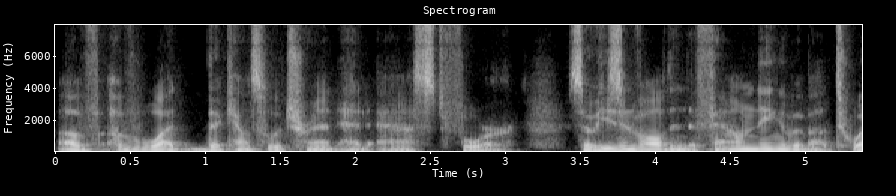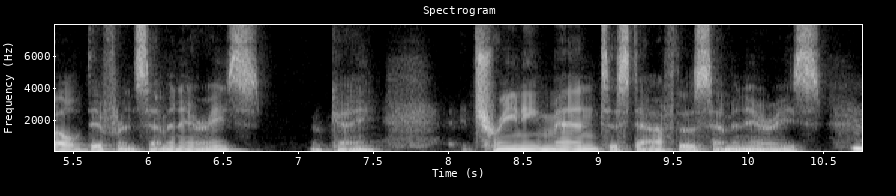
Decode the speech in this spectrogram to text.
of of what the Council of Trent had asked for. So he's involved in the founding of about 12 different seminaries. Okay, training men to staff those seminaries. Hmm.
